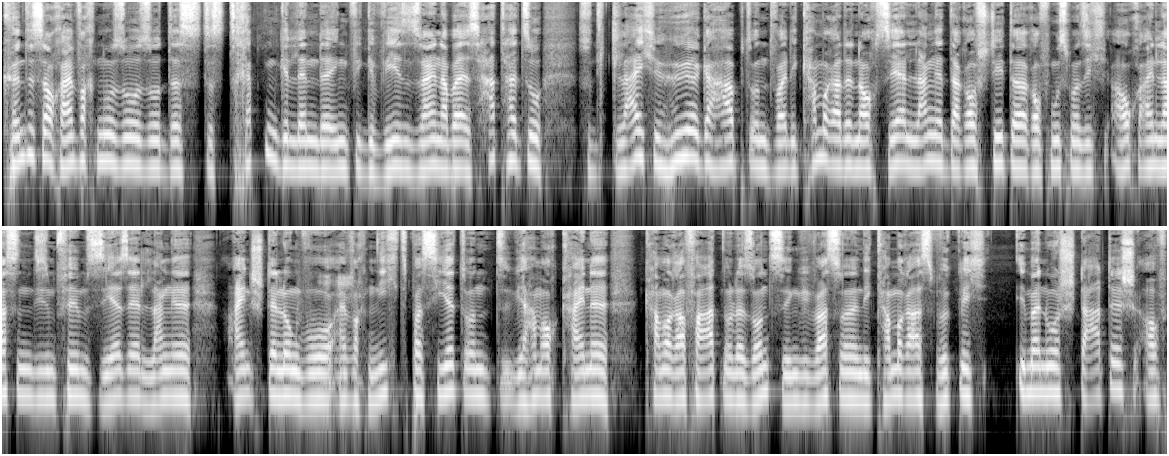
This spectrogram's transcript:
könnte es auch einfach nur so, so das, das Treppengelände irgendwie gewesen sein, aber es hat halt so, so die gleiche Höhe gehabt und weil die Kamera dann auch sehr lange darauf steht, darauf muss man sich auch einlassen in diesem Film, sehr, sehr lange Einstellungen, wo einfach nichts passiert und wir haben auch keine Kamerafahrten oder sonst irgendwie was, sondern die Kamera ist wirklich immer nur statisch auf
